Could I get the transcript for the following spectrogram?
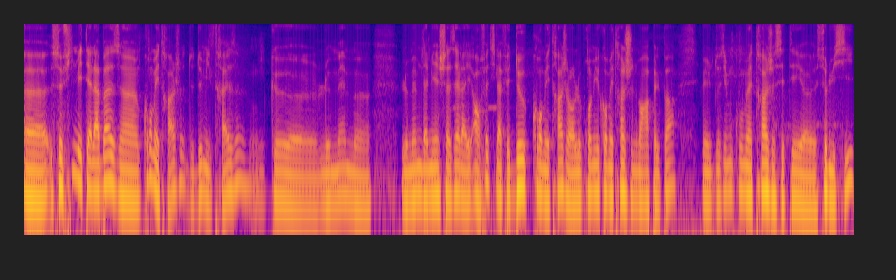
Euh, ce film était à la base un court métrage de 2013 que euh, le même le même Damien Chazelle a, en fait il a fait deux courts métrages alors le premier court métrage je ne m'en rappelle pas mais le deuxième court métrage c'était celui-ci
